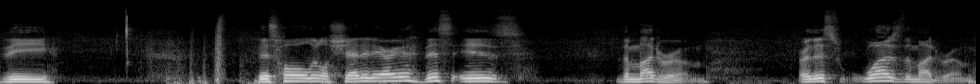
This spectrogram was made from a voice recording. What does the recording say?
the this whole little shedded area. This is the mud room or this was the mud room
